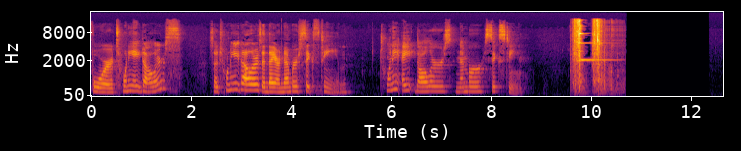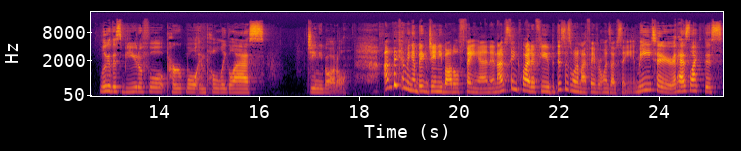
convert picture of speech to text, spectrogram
for $28. So $28 and they are number 16. $28, number 16. Look at this beautiful purple Empoli glass genie bottle. I'm becoming a big Genie Bottle fan and I've seen quite a few, but this is one of my favorite ones I've seen. Me too. It has like this,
